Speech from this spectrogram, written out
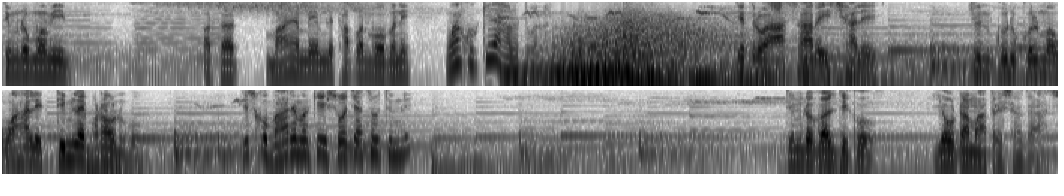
तिम्रो मम्मी अर्थात् माया मेमले थाहा पाउनुभयो भने उहाँको के हालत होला? त्यत्रो आशा र इच्छाले जुन गुरुकुलमा उहाँले तिमीलाई पठाउनु भयो त्यसको बारेमा केही सोचेका छौ तिमीले? तिम्रो गल्तीको एउटा मात्रै सजाय छ।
